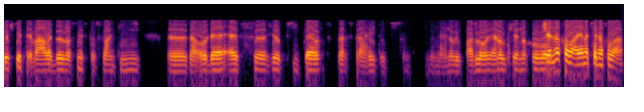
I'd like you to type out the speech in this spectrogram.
to ještě trvá, ale byl vlastně s poslankyní e, za ODS, že jo, přítel z Prahy, to jméno vypadlo, Janou Černochovou. Černochová, Jana Černochová.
